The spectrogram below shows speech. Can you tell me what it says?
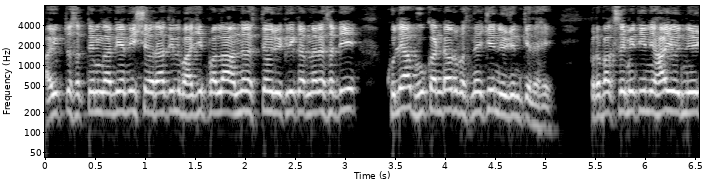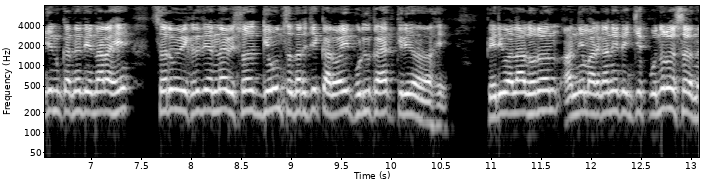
आयुक्त सत्यम गांधी यांनी शहरातील भाजीपाला अन्न रस्त्यावर विक्री करणाऱ्यासाठी खुल्या भूखंडावर बसण्याचे नियोजन केले आहे. प्रभाग समितीने हा नियोजन करण्यात येणार आहे. सर्व विक्रेत्यांना विश्वासात घेऊन सदरची कारवाई पुढील काळात केली जाणार आहे. फेरीवाला धोरण अन्य मार्गाने त्यांचे पुनर्वसन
